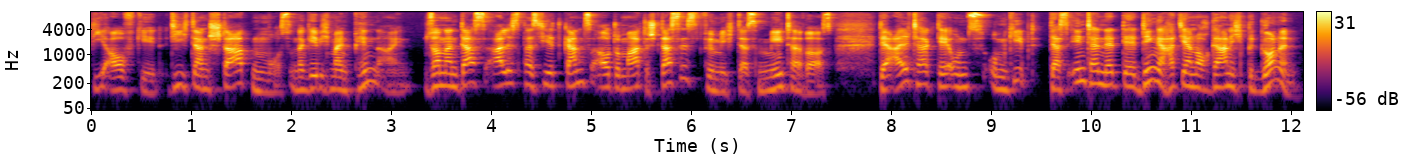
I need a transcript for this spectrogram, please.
die aufgeht, die ich dann starten muss und dann gebe ich meinen PIN ein, sondern das alles passiert ganz automatisch. Das ist für mich das Metaverse. Der Alltag, der uns umgibt. Das Internet der Dinge hat ja noch gar nicht begonnen.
